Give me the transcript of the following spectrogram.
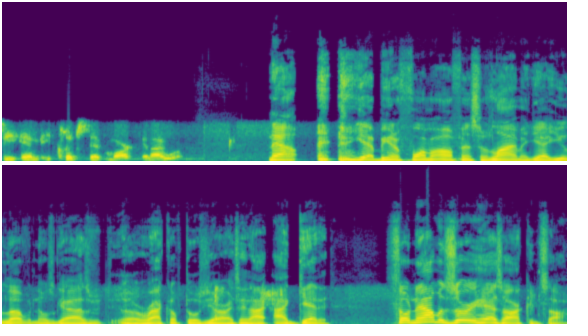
see him eclipse that mark than I will. Now, yeah, being a former offensive lineman, yeah, you love when those guys uh, rack up those yards, and I, I get it. So now Missouri has Arkansas.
